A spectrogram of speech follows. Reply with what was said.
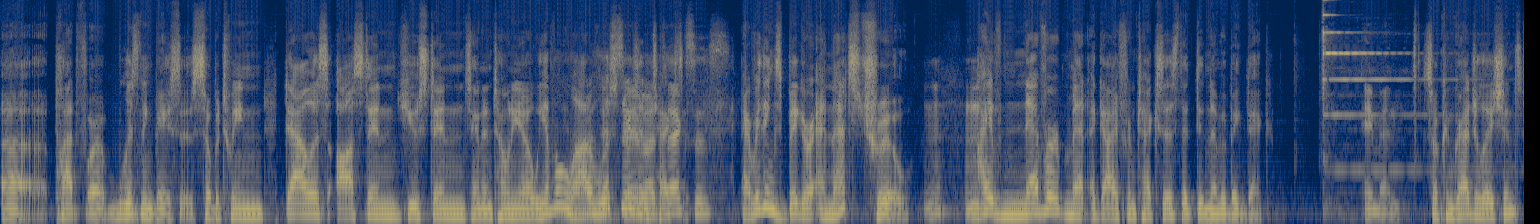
uh, platform listening bases. So between Dallas, Austin, Houston, San Antonio, we have a lot of listeners in Texas. Texas. Everything's bigger, and that's true. Mm-hmm. I have never met a guy from Texas that didn't have a big dick. Amen. So congratulations.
